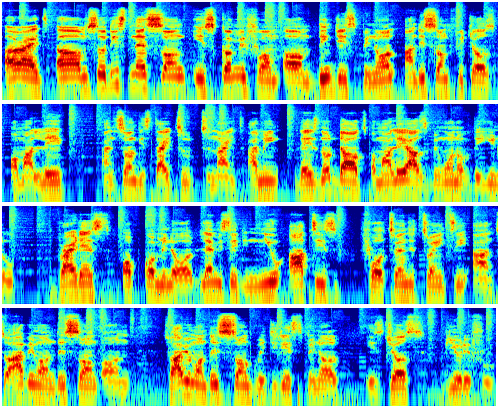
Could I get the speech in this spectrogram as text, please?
All right, um, so this next song is coming from um DJ Spinall, and this song features Omah Lay, and song is titled Tonight. I mean, there is no doubt Omah Lay has been one of the you know brightest upcoming, or let me say, the new artists for 2020, and to have him on this song on to have him on this song with DJ Spinall is just beautiful.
